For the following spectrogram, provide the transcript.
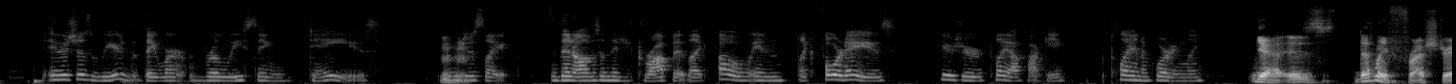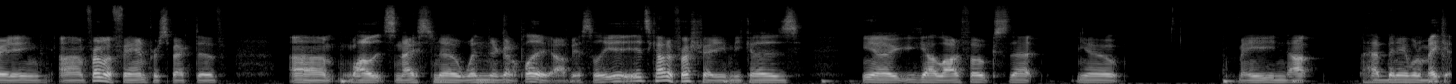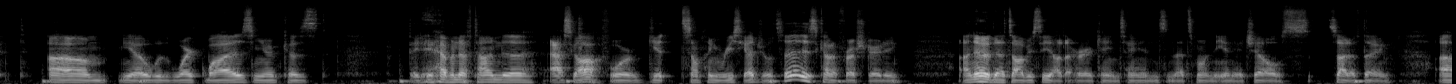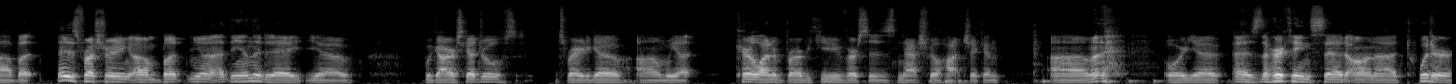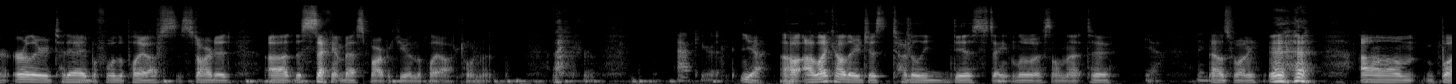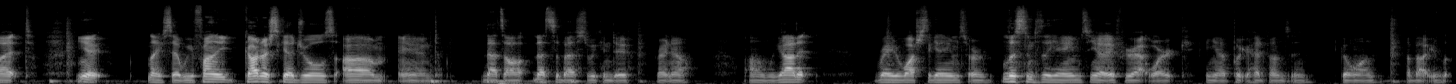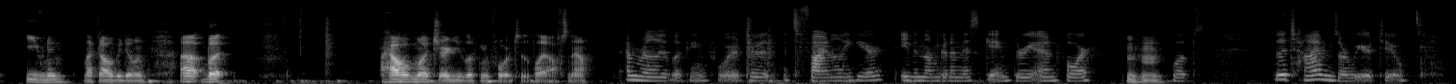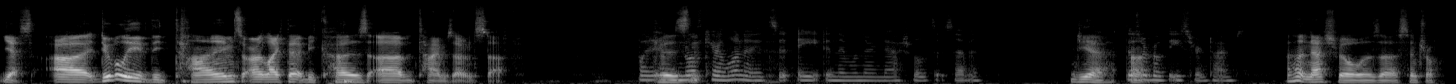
It was just weird that they weren't releasing days. It was just like, then all of a sudden they just drop it like, oh, in like four days, here's your playoff hockey. Plan accordingly. Yeah, it is definitely frustrating um, from a fan perspective. Um, while it's nice to know when they're going to play, obviously, it's kind of frustrating because, you know, you got a lot of folks that, you know, may not have been able to make it, um, you know, with work wise, you know, because they didn't have enough time to ask off or get something rescheduled. So it is kind of frustrating. I know that's obviously out of the Hurricanes' hands, and that's more on the NHL's side of thing. Uh, but it is frustrating. Um, but you know, at the end of the day, you know, we got our schedules. It's ready to go. Um, we got Carolina barbecue versus Nashville hot chicken. Um, or you know, as the Hurricanes said on uh, Twitter earlier today before the playoffs started, uh, the second best barbecue in the playoff tournament. True. Accurate. Yeah, uh, I like how they just totally diss St. Louis on that too. Yeah. That was funny. um, but you know, like I said, we finally got our schedules, um, and that's all. That's the best we can do right now. Um, we got it. Ready to watch the games or listen to the games. You know, if you're at work, you know, put your headphones in, go on about your evening, like I'll be doing. Uh, but how much are you looking forward to the playoffs now? I'm really looking forward to it. It's finally here, even though I'm going to miss game three and four. Mm-hmm. Whoops. But the times are weird too. Yes, I do believe the times are like that because of time zone stuff. But in North Carolina, it's at 8, and then when they're in Nashville, it's at 7. Yeah, Those uh, are both Eastern times. I thought Nashville was uh, central.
